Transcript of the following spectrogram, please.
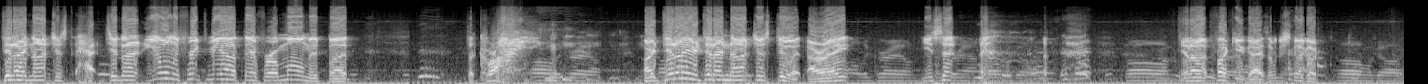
Did I not just? Ha- did not? You only freaked me out there for a moment, but the Oh, the cry. ground. or did I? Or did I not just do it? All right. Oh, the ground. You the said- ground. Oh. Oh, I'm You know what? Fuck you guys. I'm just gonna go. Oh, my god.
